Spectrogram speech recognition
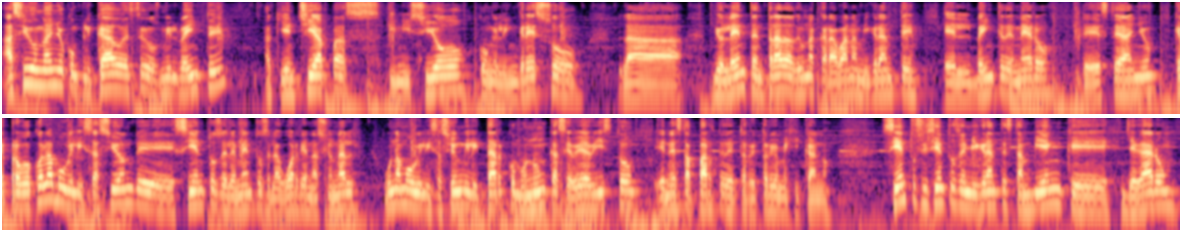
Ha sido un año complicado este 2020. Aquí en Chiapas inició con el ingreso la violenta entrada de una caravana migrante el 20 de enero de este año, que provocó la movilización de cientos de elementos de la Guardia Nacional, una movilización militar como nunca se había visto en esta parte del territorio mexicano. Cientos y cientos de migrantes también que llegaron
